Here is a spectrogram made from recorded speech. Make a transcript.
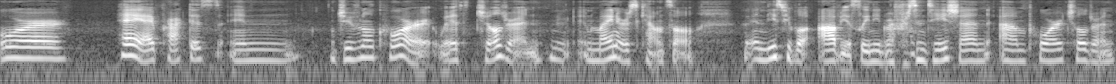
or hey, I practice in juvenile court with children and minors counsel. And these people obviously need representation. Um, poor children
